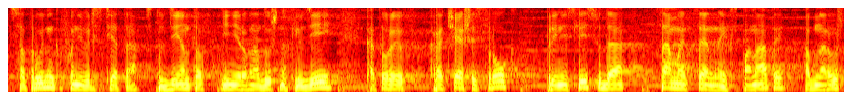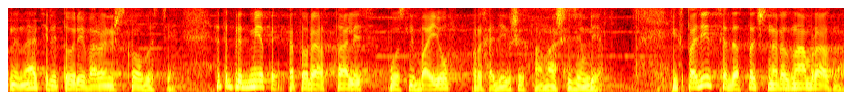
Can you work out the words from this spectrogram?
сотрудников университета, студентов и неравнодушных людей, которые в кратчайший срок принесли сюда самые ценные экспонаты, обнаруженные на территории Воронежской области. Это предметы, которые остались после боев, проходивших на нашей земле. Экспозиция достаточно разнообразна.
